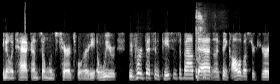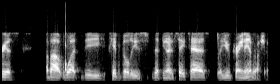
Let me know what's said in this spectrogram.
you know attack on someone's territory? And we we've heard bits and pieces about that, and I think all of us are curious about what the capabilities that the United States has, Ukraine and Russia.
